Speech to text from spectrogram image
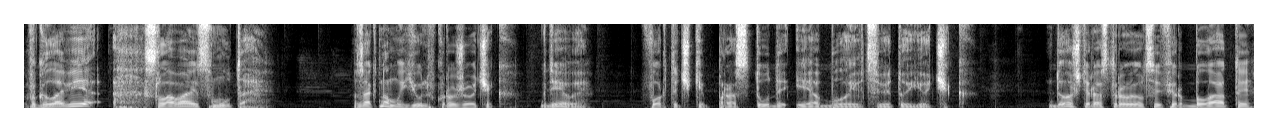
В голове слова и смута — за окном июль в кружочек. Где вы? Форточки, простуды и обои в цвету ючек. Дождь расстроил циферблаты.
